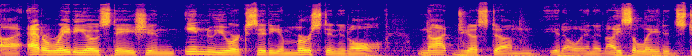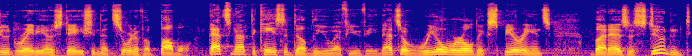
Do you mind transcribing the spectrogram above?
uh, at a radio station in New York City, immersed in it all, not just um, you know in an isolated student radio station that's sort of a bubble. That's not the case at WFUV. That's a real-world experience. But as a student,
